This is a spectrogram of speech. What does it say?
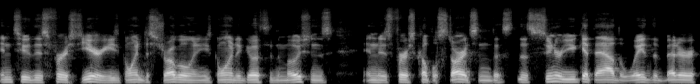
into this first year. He's going to struggle and he's going to go through the motions in his first couple starts. And the, the sooner you get that out of the way, the better,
